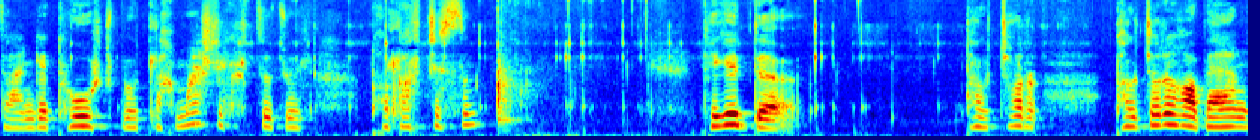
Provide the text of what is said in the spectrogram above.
За ингээд төөрч будлах маш их хэцүү зүйл тулгарч ирсэн. Тэгээд тогжгор тогжорыгоо байн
